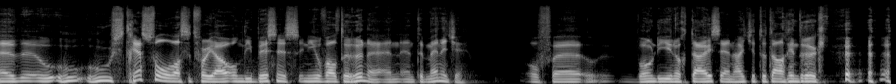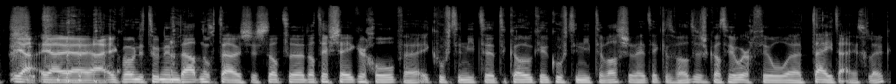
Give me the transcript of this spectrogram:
Uh, hoe, hoe stressvol was het voor jou om die business in ieder geval te runnen en, en te managen? Of uh, woonde je nog thuis en had je totaal geen druk? ja, ja, ja, ja, ik woonde toen inderdaad nog thuis. Dus dat, uh, dat heeft zeker geholpen. Ik hoefde niet te koken, ik hoefde niet te wassen, weet ik het wel. Dus ik had heel erg veel tijd eigenlijk.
